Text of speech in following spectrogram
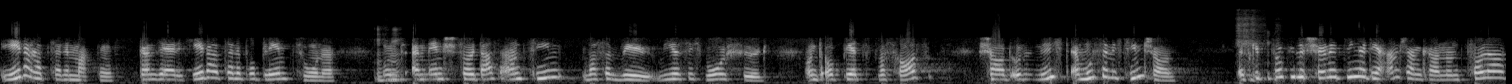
Jeder hat seine Macken, ganz ehrlich. Jeder hat seine Problemzone. Und ein Mensch soll das anziehen, was er will, wie er sich wohlfühlt. Und ob jetzt was rausschaut oder nicht, er muss ja nicht hinschauen. Es gibt so viele schöne Dinge, die er anschauen kann und soll er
